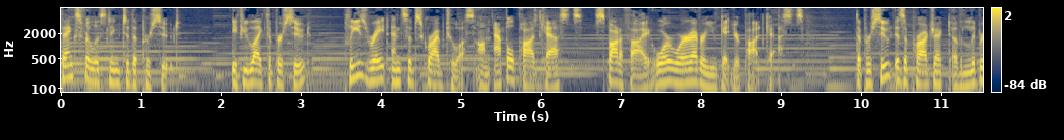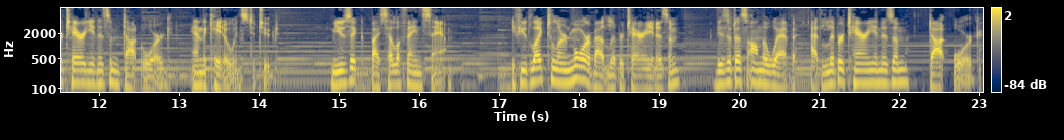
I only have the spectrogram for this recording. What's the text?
Thanks for listening to The Pursuit. If you like The Pursuit, please rate and subscribe to us on Apple Podcasts, Spotify, or wherever you get your podcasts. The Pursuit is a project of libertarianism.org and the Cato Institute. Music by Cellophane Sam. If you'd like to learn more about libertarianism, visit us on the web at libertarianism.org.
